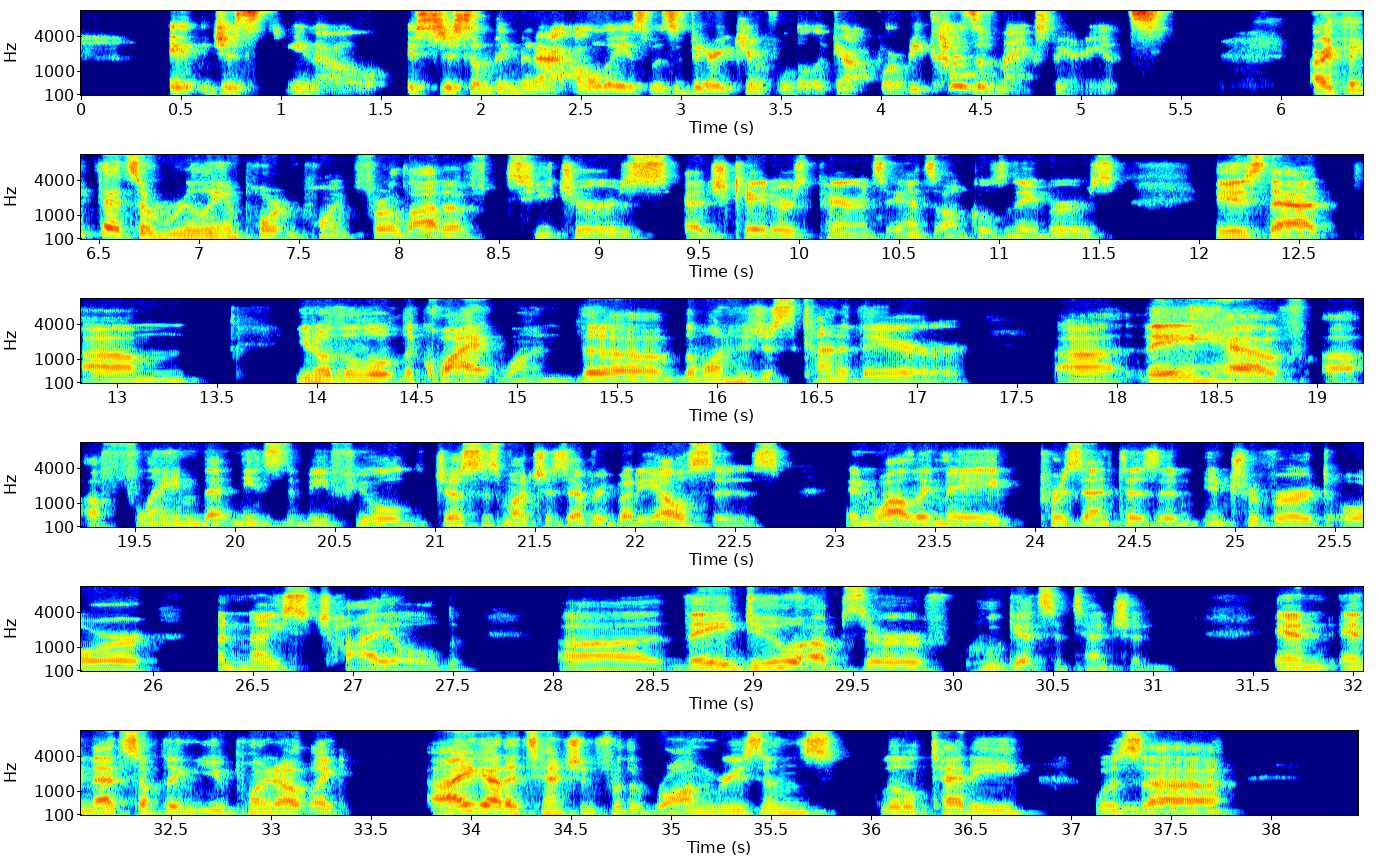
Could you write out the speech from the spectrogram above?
it just, you know, it's just something that I always was very careful to look out for because of my experience. I think that's a really important point for a lot of teachers, educators, parents, aunts, uncles, neighbors, is that um, you know the the quiet one, the the one who's just kind of there. Uh, mm-hmm. they have a, a flame that needs to be fueled just as much as everybody else's. And while they may present as an introvert or a nice child, uh, they do observe who gets attention, and and that's something you point out. Like I got attention for the wrong reasons little Teddy was mm-hmm. uh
